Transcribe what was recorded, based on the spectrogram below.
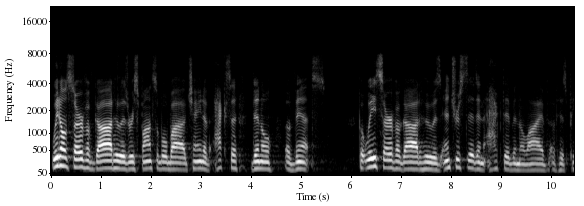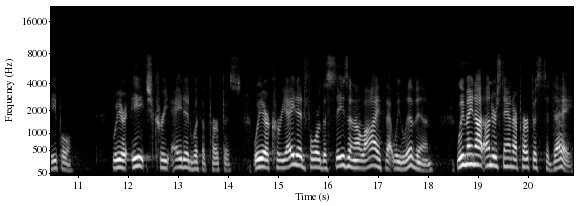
We don't serve a God who is responsible by a chain of accidental events, but we serve a God who is interested and active in the life of his people. We are each created with a purpose. We are created for the season of life that we live in. We may not understand our purpose today,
